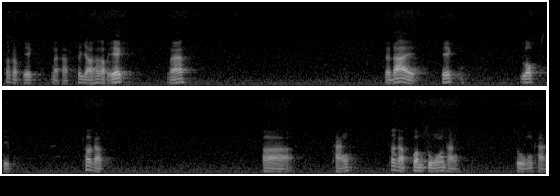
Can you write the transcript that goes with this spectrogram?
เท่ากับ x นะครับ เชือกยาวเท่ากับ x นะ จะได้ x ลบสิบเท่ากับถัง เท่ากับความสูงของถัง สูงถัง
